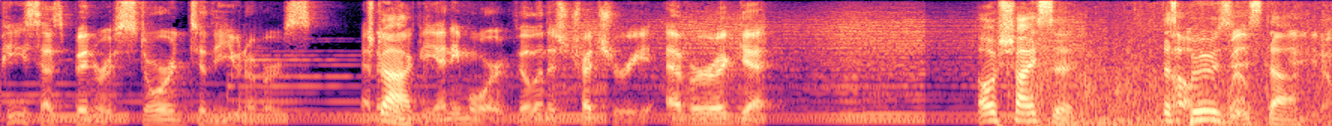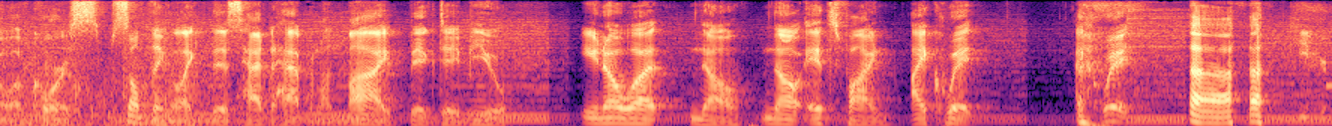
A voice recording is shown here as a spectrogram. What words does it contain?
Peace has been restored to the universe. And there won't be any more villainous treachery ever again. Oh, scheiße. Das Oh, Böse well, ist da. You know, of course, something like this had to happen on my big debut. You know what? No, no, it's fine. I quit. I quit. Keep your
